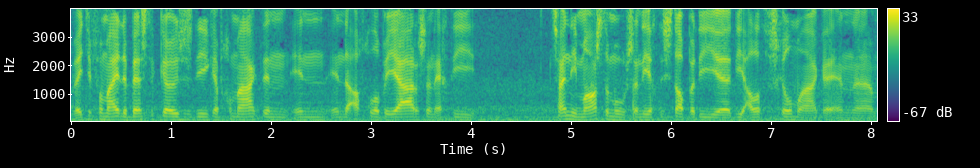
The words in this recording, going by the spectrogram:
weet je, voor mij de beste keuzes die ik heb gemaakt in, in, in de afgelopen jaren zijn echt die, zijn die master moves. Zijn die echt stappen die, uh, die al het verschil maken. En, um,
